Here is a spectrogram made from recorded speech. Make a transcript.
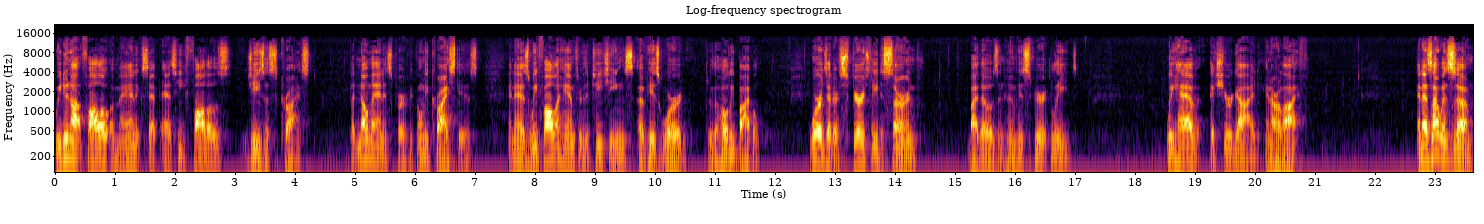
We do not follow a man except as he follows Jesus Christ. But no man is perfect, only Christ is. And as we follow him through the teachings of his word, through the Holy Bible, words that are spiritually discerned by those in whom his Spirit leads, we have a sure guide in our life. And as I was uh,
